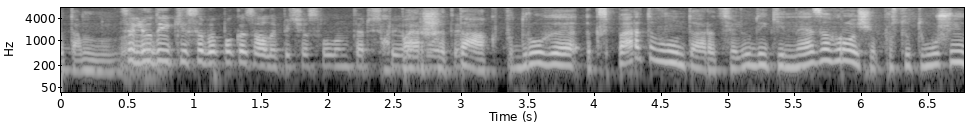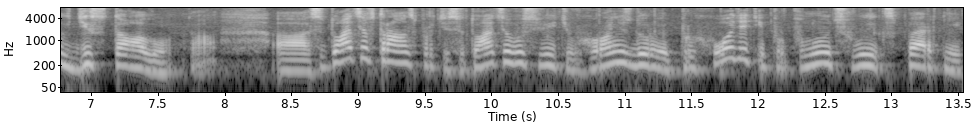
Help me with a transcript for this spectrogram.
е, там. Це люди, які себе показали під час волонтерської По-перше, роботи. так. По-друге, експерти волонтери це люди, які не за гроші, просто тому що їх дістало. Так? Ситуація в транспорті, ситуація в освіті, в охороні здоров'я приходять і пропонують свої експертні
